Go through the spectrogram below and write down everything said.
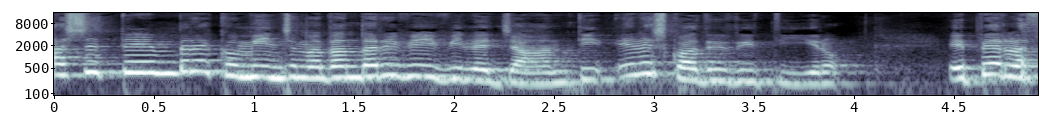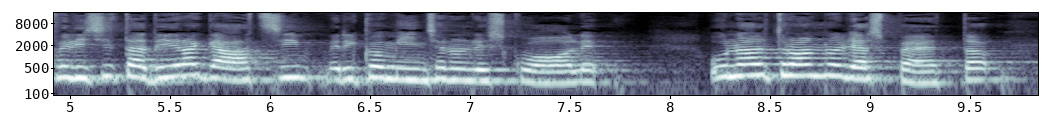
A settembre cominciano ad andare via i villeggianti e le squadre di tiro. E per la felicità dei ragazzi ricominciano le scuole. Un altro anno li aspetta.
